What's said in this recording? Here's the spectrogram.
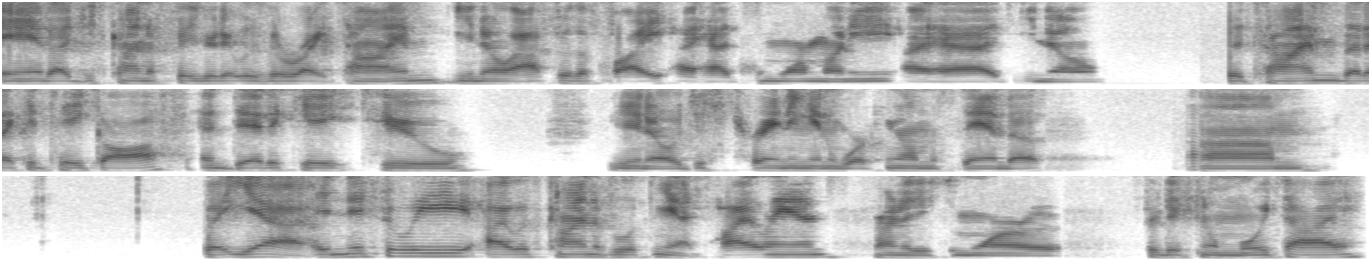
And I just kind of figured it was the right time. You know, after the fight, I had some more money. I had, you know, the time that I could take off and dedicate to, you know, just training and working on the stand up. Um, but yeah, initially I was kind of looking at Thailand, trying to do some more traditional Muay Thai.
